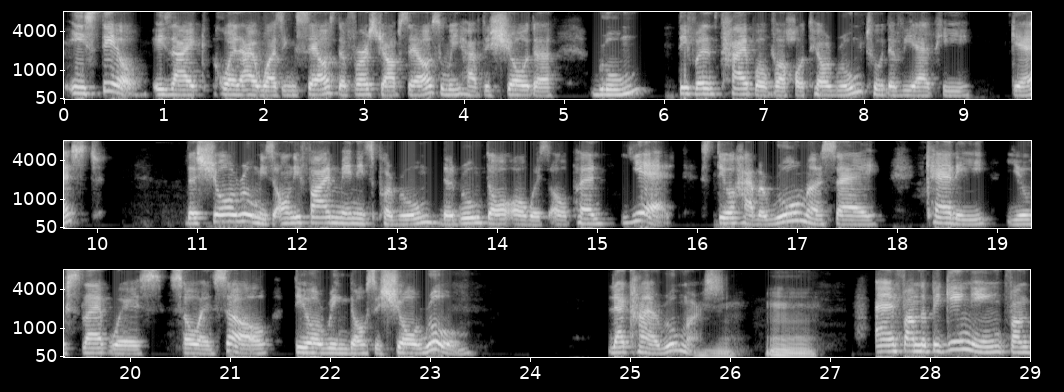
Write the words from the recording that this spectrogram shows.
it still is like when I was in sales, the first job sales, we have to show the room, different type of a hotel room to the VIP guest. The showroom is only five minutes per room. The room door always open. Yet still have a rumor say, Kelly, you slept with so and so during those showroom. That kind of rumors. Mm. And from the beginning, from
